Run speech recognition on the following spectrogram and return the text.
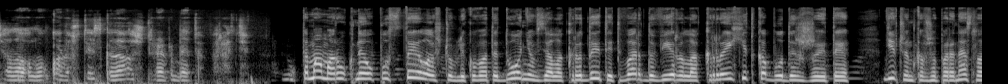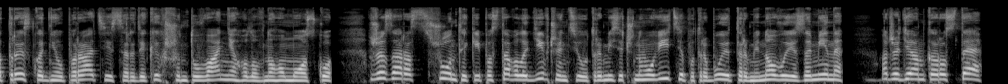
Почала головка рости, сказали, що треба робити операцію. Та мама рук не опустила, щоб лікувати доню, взяла кредит і твердо вірила, крихітка буде жити. Дівчинка вже перенесла три складні операції, серед яких шунтування головного мозку. Вже зараз шунт, який поставили дівчинці у тримісячному віці, потребує термінової заміни, адже Діанка росте.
